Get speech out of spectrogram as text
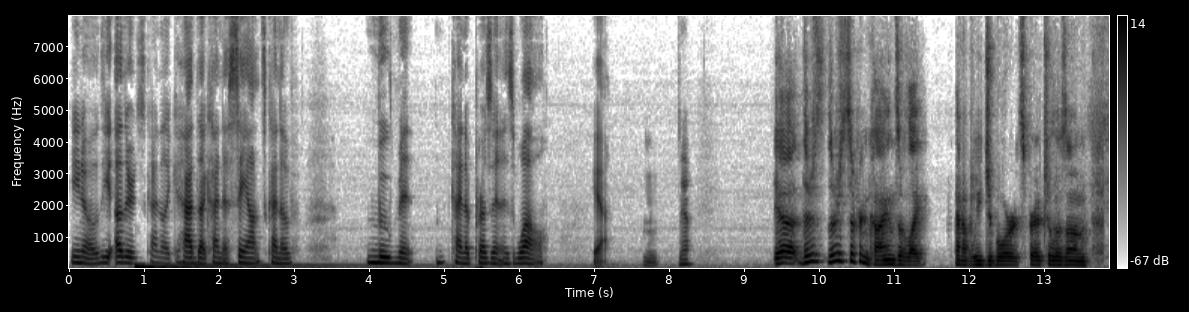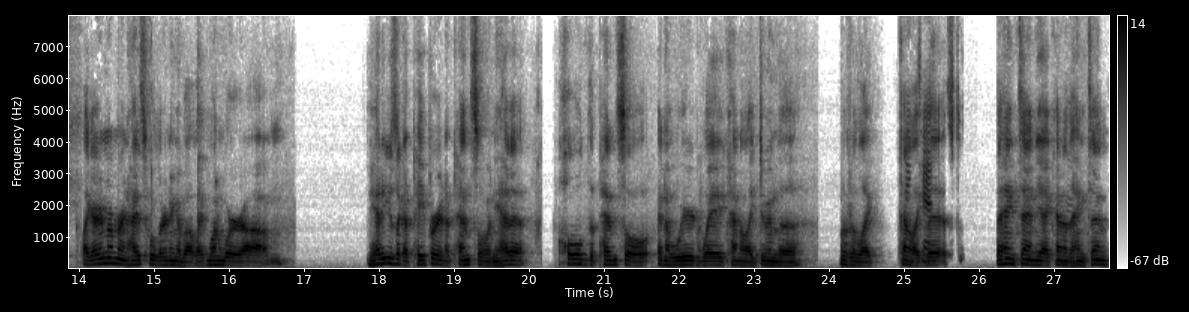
you know the others kind of like had that kind of seance kind of movement kind of present as well yeah Yeah. Yeah, there's there's different kinds of like kind of Ouija board spiritualism. Like I remember in high school learning about like one where um you had to use like a paper and a pencil and you had to hold the pencil in a weird way, kind of like doing the sort of like kind of like ten. this. The hang ten, yeah, kind of the hang ten.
